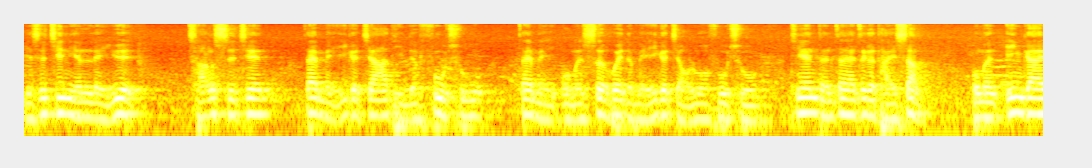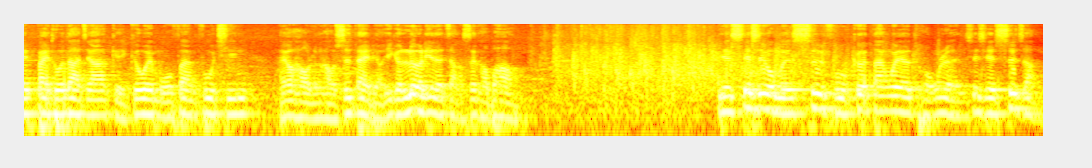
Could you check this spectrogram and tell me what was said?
也是今年累月、长时间在每一个家庭的付出，在每我们社会的每一个角落付出。今天能站在这个台上，我们应该拜托大家给各位模范父亲还有好人好事代表一个热烈的掌声，好不好？也谢谢我们市府各单位的同仁，谢谢市长，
